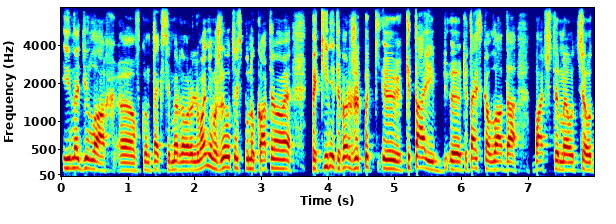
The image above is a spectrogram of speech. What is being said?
і на ділах е, в контексті мирного регулювання, можливо, це спонукатиме Пекін, і тепер вже е, Китай, е, китайська влада бачитиме оце от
